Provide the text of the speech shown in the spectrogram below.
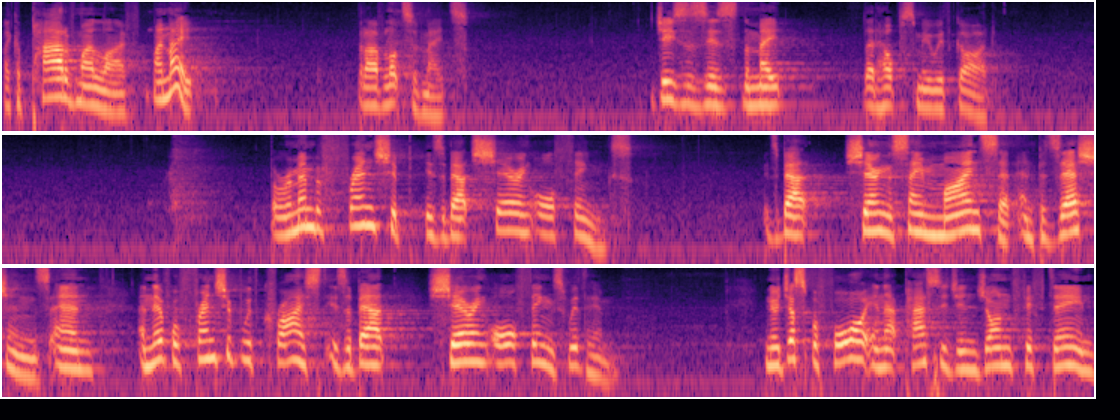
like a part of my life, my mate. But I have lots of mates. Jesus is the mate that helps me with God. But remember, friendship is about sharing all things. It's about sharing the same mindset and possessions and and therefore, friendship with Christ is about sharing all things with Him. You know, just before in that passage in John 15,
